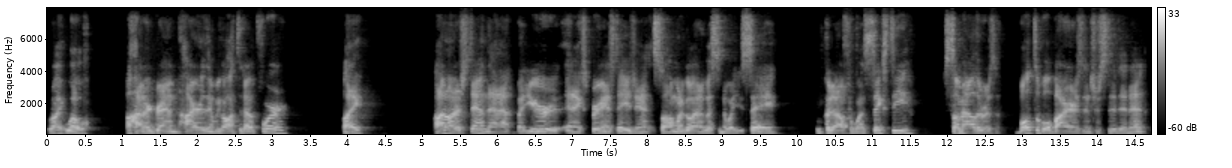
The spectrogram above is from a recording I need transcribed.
We're like, whoa, 100 grand higher than we locked it up for? Like, I don't understand that, but you're an experienced agent. So I'm going to go ahead and listen to what you say. We put it out for 160. Somehow there was multiple buyers interested in it.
